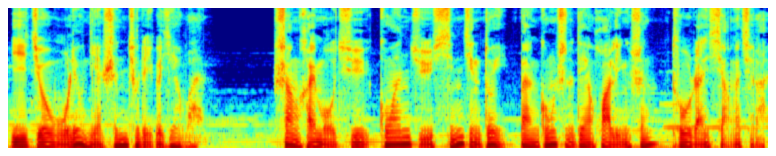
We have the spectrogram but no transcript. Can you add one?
一九五六年深秋的一个夜晚，上海某区公安局刑警队办公室的电话铃声突然响了起来，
